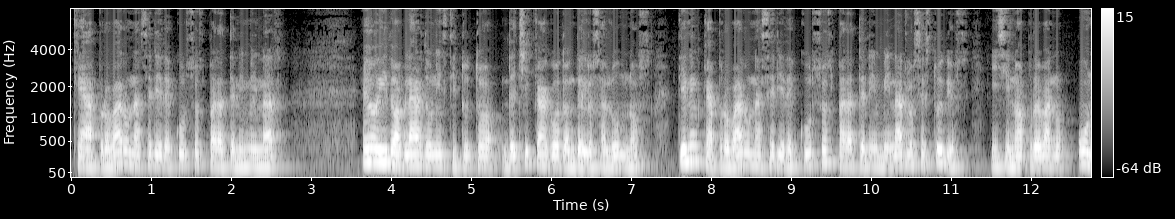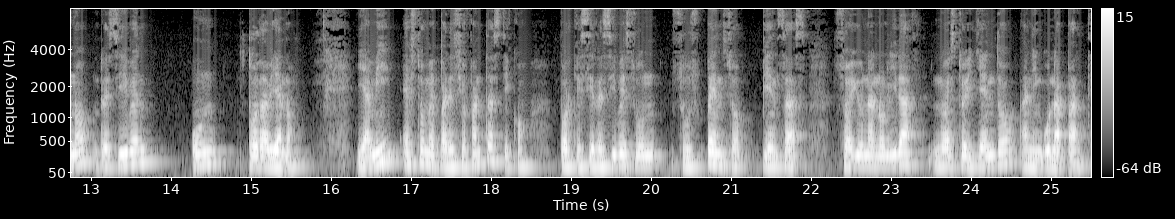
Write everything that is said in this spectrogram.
que aprobar una serie de cursos para terminar He oído hablar de un instituto de Chicago donde los alumnos tienen que aprobar una serie de cursos para terminar los estudios y si no aprueban uno reciben un todavía no. Y a mí esto me pareció fantástico, porque si recibes un suspenso, piensas soy una nulidad, no estoy yendo a ninguna parte.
